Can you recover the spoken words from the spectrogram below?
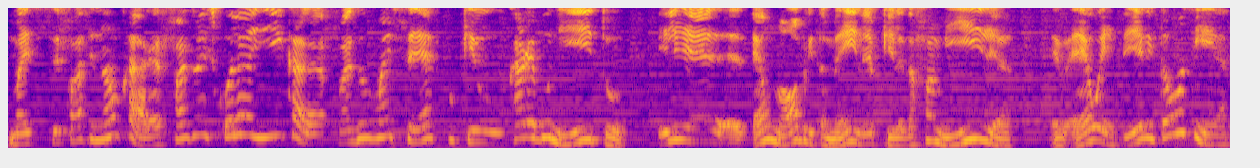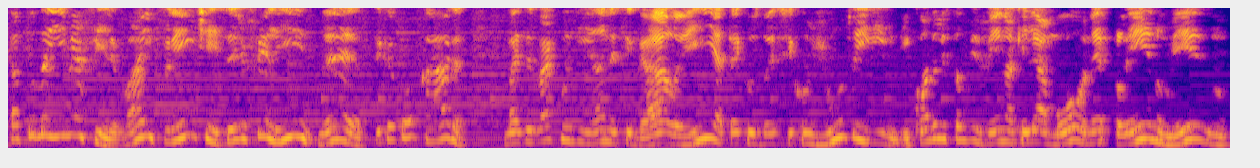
Mas você fala assim, não, cara, faz uma escolha aí, cara, faz o mais certo, porque o cara é bonito, ele é, é um nobre também, né? Porque ele é da família, é, é o herdeiro, então assim, tá tudo aí, minha filha. Vai em frente, seja feliz, né? Fica com o cara. Mas ele vai cozinhando esse galo aí até que os dois ficam juntos e, e quando eles estão vivendo aquele amor, né, pleno mesmo,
